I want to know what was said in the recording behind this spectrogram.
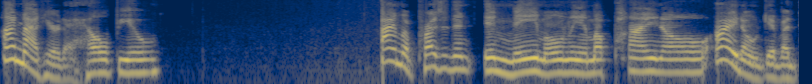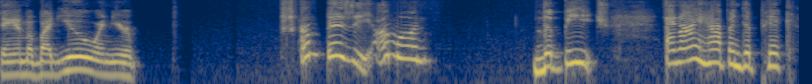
I'm not here to help you. I'm a president in name only. I'm a pino. I don't give a damn about you and your I'm busy. I'm on the beach. And I happen to pick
